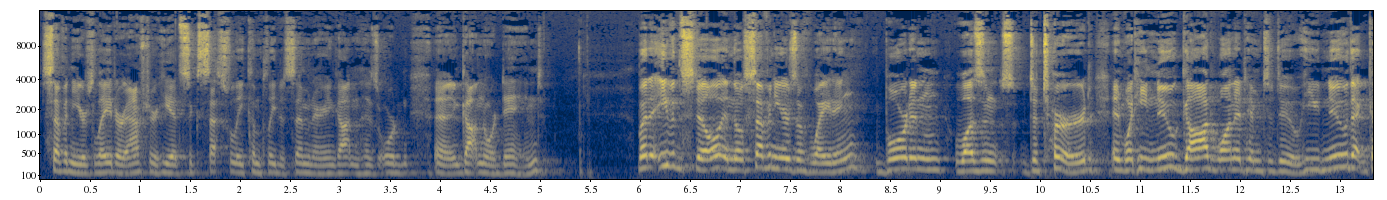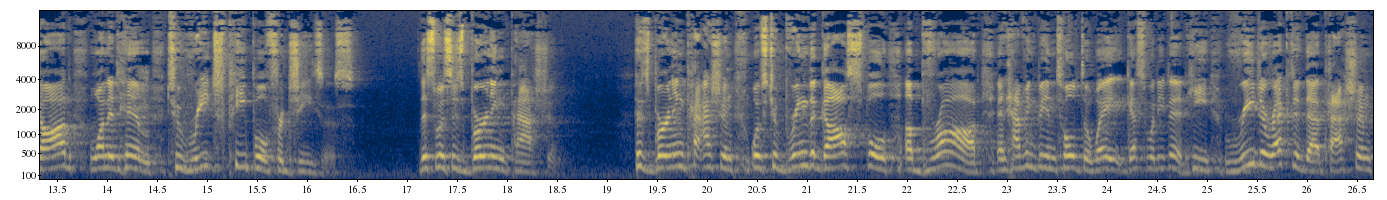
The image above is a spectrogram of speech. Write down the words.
seven years later, after he had successfully completed seminary and gotten, his ord- uh, gotten ordained. But even still, in those seven years of waiting, Borden wasn't deterred in what he knew God wanted him to do. He knew that God wanted him to reach people for Jesus. This was his burning passion. His burning passion was to bring the gospel abroad. And having been told to wait, guess what he did? He redirected that passion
